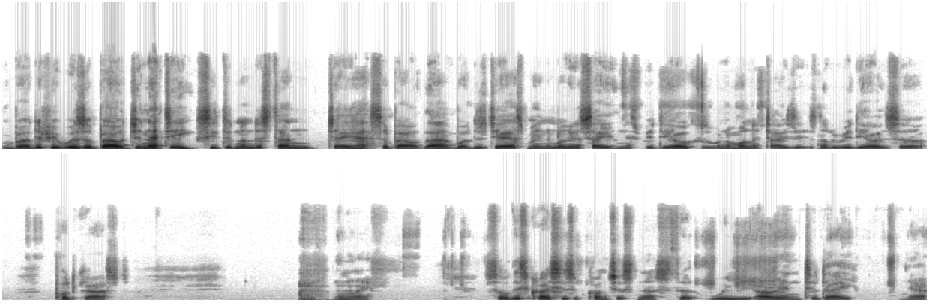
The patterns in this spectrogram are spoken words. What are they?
But if it was about genetics, he didn't understand JS about that. What does JS mean? I'm not going to say it in this video because I want to monetize it. It's not a video, it's a podcast. anyway, so this crisis of consciousness that we are in today, yeah,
